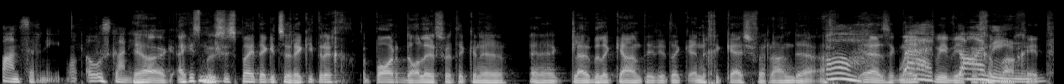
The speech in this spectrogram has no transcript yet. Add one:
panser nie. Ons kan nie. Ja, ek, ek is moes spyt ek het so rukkie terug 'n paar dollars wat ek in 'n 'n global account het, het ek ingecash vir rande. Ag, Oh, ja, as ek my bad 2 weke gewag het.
